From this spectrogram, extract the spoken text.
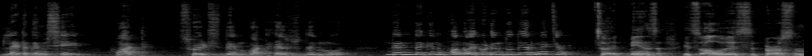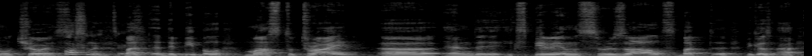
Let them see what suits them, what helps them more. Then they can follow according to their nature, So it means it's always a personal choice. personal choice. But uh, the people must to try uh, and uh, experience results. But uh, because uh,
